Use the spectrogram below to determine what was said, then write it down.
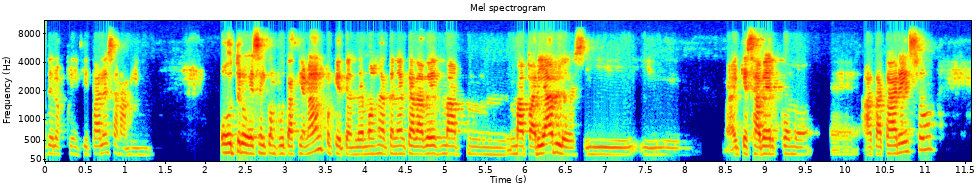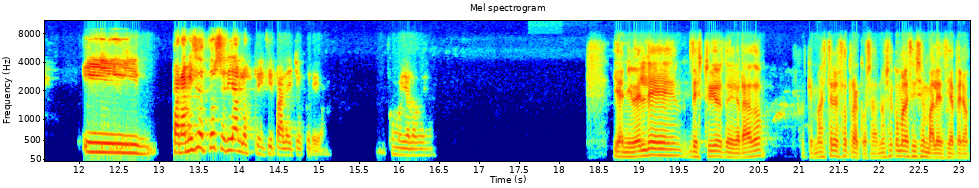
de, los principales ahora mismo. Otro es el computacional, porque tendemos a tener cada vez más, mm, variables y, hay que saber cómo eh, atacar eso. Y para mí esos dos serían los principales, yo creo, como yo lo veo. Y a nivel de, estudios de grado, porque máster es otra cosa, no sé cómo lo decís en Valencia, pero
